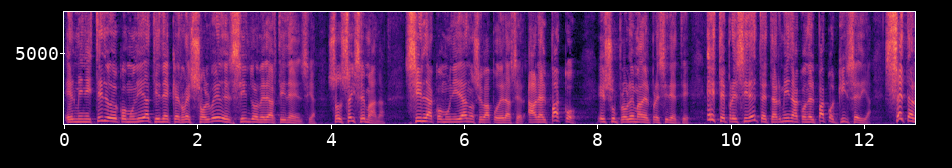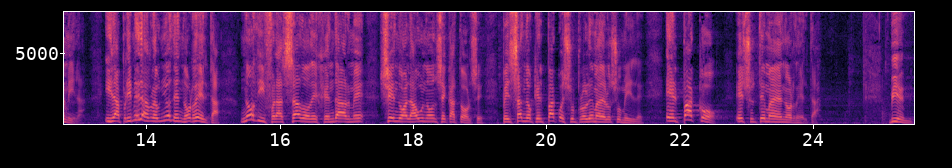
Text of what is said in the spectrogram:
El Ministerio de Comunidad tiene que resolver el síndrome de abstinencia. Son seis semanas. Sin la comunidad no se va a poder hacer. Ahora, el Paco es un problema del presidente. Este presidente termina con el Paco en 15 días. Se termina. Y la primera reunión en Nordelta, no disfrazado de gendarme, yendo a la 1.11.14, pensando que el Paco es un problema de los humildes. El Paco es un tema de Nordelta. Bien,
